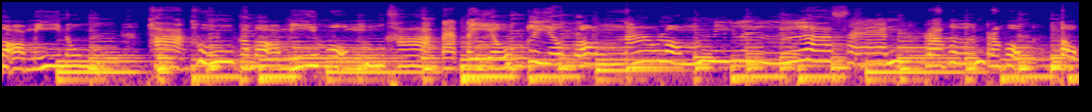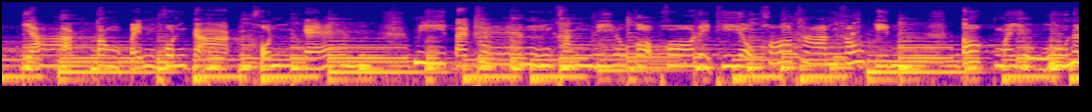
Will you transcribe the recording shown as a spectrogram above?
บ่มีนุ่งผ้าทุงก็บ่มีห่มค่าแต่เตียวเกลียวกลมหนาวลมนี่เหลือแสน ระเหินระหกตกยากต้องเป็นคนกากคนแกนมีแต่แค้นคันเดียวก็พอได้เที่ยวขอทานเขากิน ตกมาอยู่ใน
